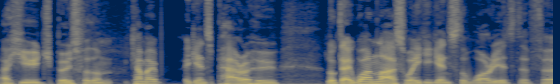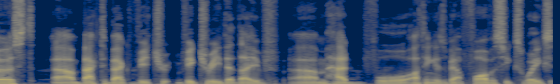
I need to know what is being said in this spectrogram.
a huge boost for them. Come up against Para, who, look, they won last week against the Warriors, the first uh, back-to-back victory, victory that they've um, had for I think it was about five or six weeks,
